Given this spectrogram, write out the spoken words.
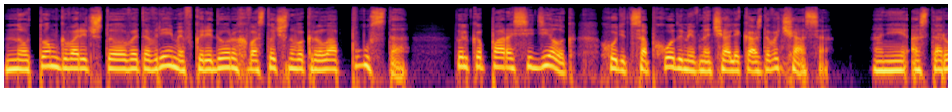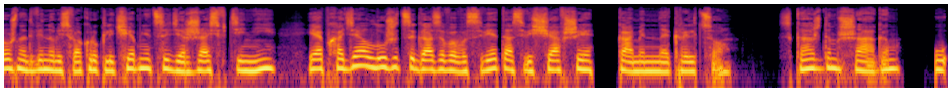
но Том говорит, что в это время в коридорах восточного крыла пусто — только пара сиделок ходит с обходами в начале каждого часа. Они осторожно двинулись вокруг лечебницы, держась в тени и обходя лужицы газового света, освещавшие каменное крыльцо. С каждым шагом у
